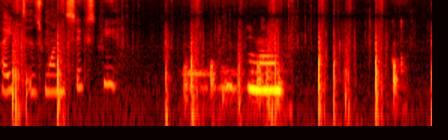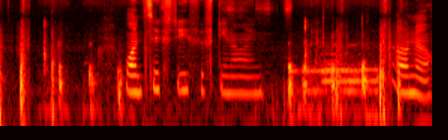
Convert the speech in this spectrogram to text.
Height is 160. 59. 160, 59. Oh no,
